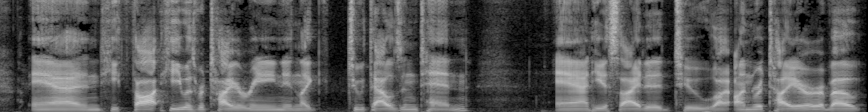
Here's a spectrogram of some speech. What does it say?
and he thought he was retiring in like 2010, and he decided to uh, unretire about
